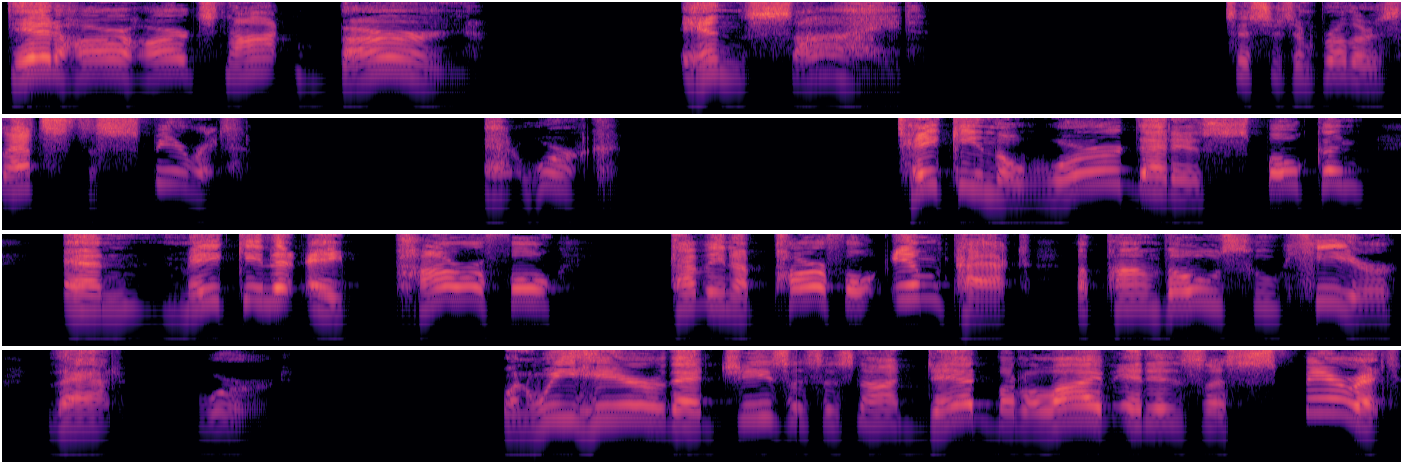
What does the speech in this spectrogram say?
Did our hearts not burn inside? Sisters and brothers, that's the Spirit at work taking the word that is spoken and making it a powerful, having a powerful impact upon those who hear that word. When we hear that Jesus is not dead but alive, it is the Spirit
